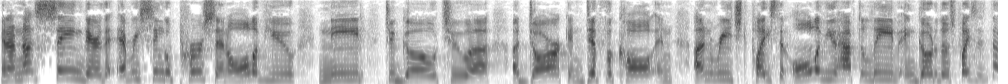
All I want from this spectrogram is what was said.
And I'm not saying there that every single person, all of you, need to go to a, a, dark and difficult and unreached place, that all of you have to leave and go to those places. No,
